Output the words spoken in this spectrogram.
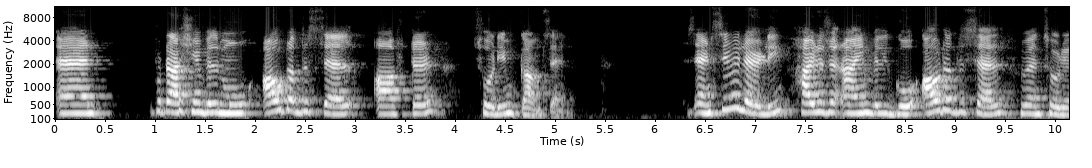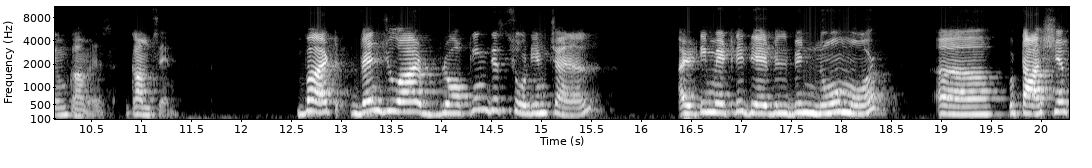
and potassium will move out of the cell after sodium comes in and similarly hydrogen ion will go out of the cell when sodium comes comes in but when you are blocking this sodium channel ultimately there will be no more uh, potassium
